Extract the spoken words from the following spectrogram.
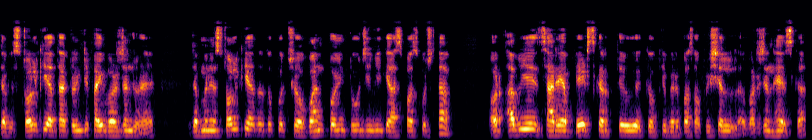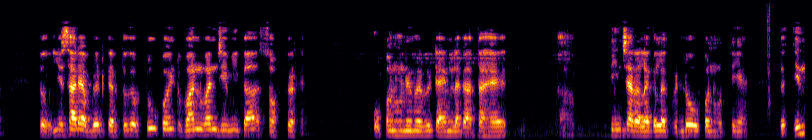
जब इंस्टॉल किया था 25 वर्जन जो है, जब मैंने इंस्टॉल किया था तो कुछ 1.2 जीबी के आसपास कुछ था। और अब ये सारे अपडेट्स करते हुए, क्योंकि मेरे पास ऑफिशियल वर्जन है इसका तो ये सारे अपडेट करते हुए two point one one GB का सॉफ्टवेयर है। ओपन होने में भी टाइम लगाता है। तीन चार अलग अलग विंडो ओपन होती हैं। तो इन,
